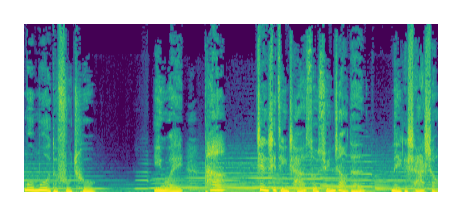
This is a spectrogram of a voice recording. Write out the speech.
默默的付出，因为他正是警察所寻找的那个杀手。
